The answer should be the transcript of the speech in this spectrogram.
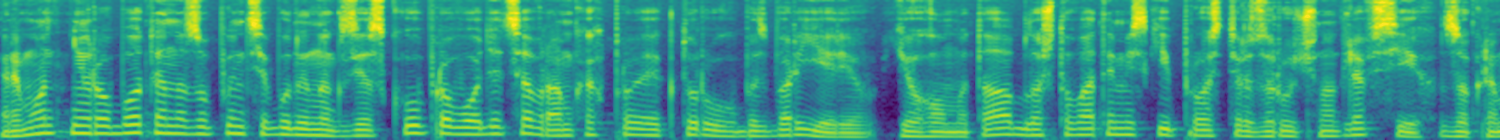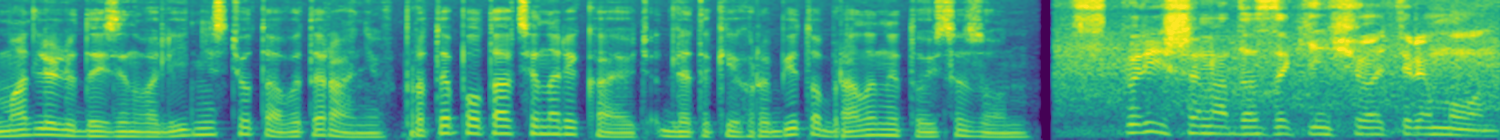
Ремонтні роботи на зупинці будинок зв'язку проводяться в рамках проєкту Рух без бар'єрів. Його мета облаштувати міський простір зручно для всіх, зокрема для людей з інвалідністю та ветеранів. Проте полтавці нарікають, для таких робіт обрали не той сезон. Скоріше треба закінчувати ремонт.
